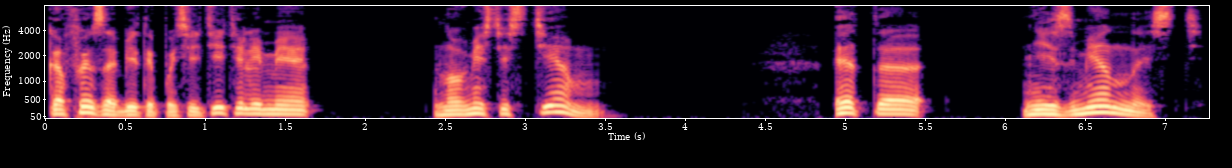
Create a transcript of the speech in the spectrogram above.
кафе забиты посетителями, но вместе с тем эта неизменность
